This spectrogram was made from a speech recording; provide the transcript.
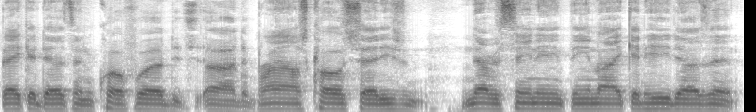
Baker doesn't quote for uh, the Browns coach said he's never seen anything like it. He doesn't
